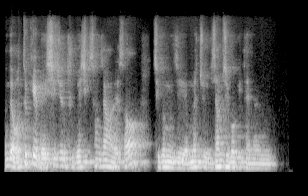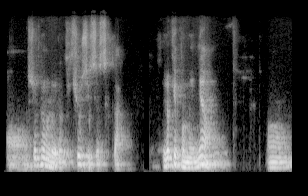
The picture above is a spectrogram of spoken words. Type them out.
근데 어떻게 매 시즌 두 배씩 성장을 해서 지금 이제 연매출 2, 30억이 되는 어, 쇼핑몰로 이렇게 키울 수 있었을까? 이렇게 보면요. 어,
